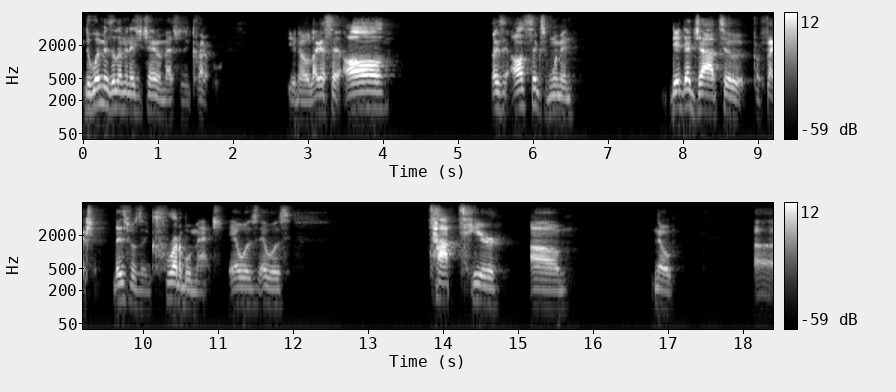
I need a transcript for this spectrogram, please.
the women's elimination chamber match was incredible. You know, like I said, all like I said, all six women did their job to perfection. This was an incredible match. It was it was top tier um know uh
